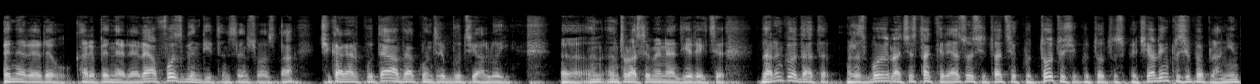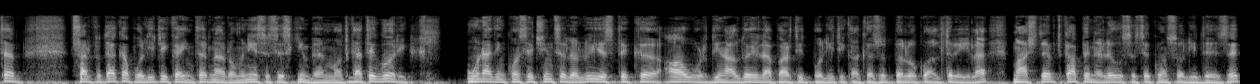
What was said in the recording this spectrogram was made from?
PNRR-ul, care PNRR a fost gândit în sensul ăsta și care ar putea avea contribuția lui uh, în, într-o asemenea direcție. Dar, încă o dată, războiul acesta creează o situație cu totul și cu totul specială, inclusiv pe plan intern. S-ar putea ca politica internă a României să se schimbe în mod categoric. Una din consecințele lui este că AUR din al doilea partid politic a căzut pe locul al treilea. Mă aștept ca PNL-ul să se consolideze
